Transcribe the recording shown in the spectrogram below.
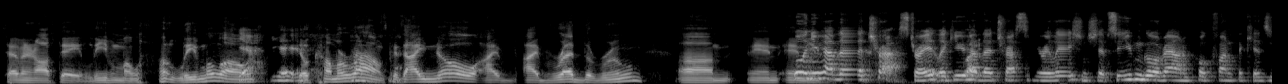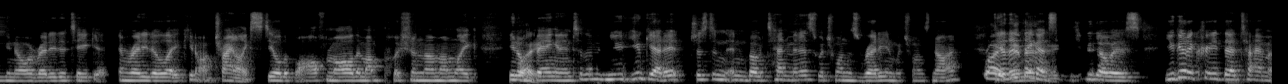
is having an off day. Leave him alone. Leave him alone. Yeah, yeah, yeah. He'll come around because I know I've I've read the room. Um, and and, well, and you have that trust, right? Like you Right. have that trust in your relationship. So you can go around and poke fun at the kids you know are ready to take it and ready to like, you know, I'm trying to like steal the ball from all of them. I'm pushing them. I'm like, you know, Right. banging into them. And you you get it just in, in about 10 minutes, which one's ready and which one's not. right. The other and thing that- I'd say too, though, is you got to create that time.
